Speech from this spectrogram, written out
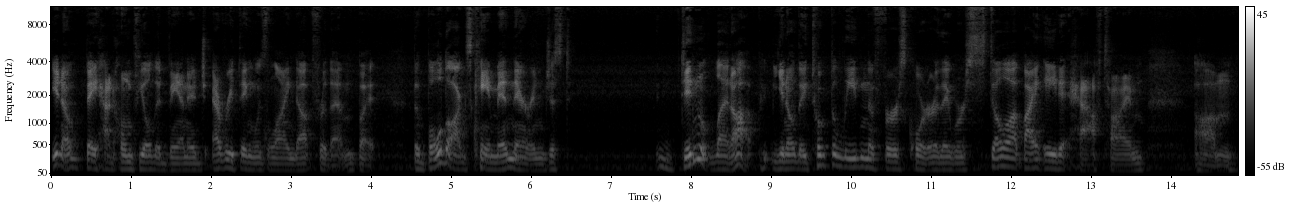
you know, they had home field advantage. Everything was lined up for them, but the Bulldogs came in there and just didn't let up. You know, they took the lead in the first quarter. They were still up by eight at halftime. Um,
